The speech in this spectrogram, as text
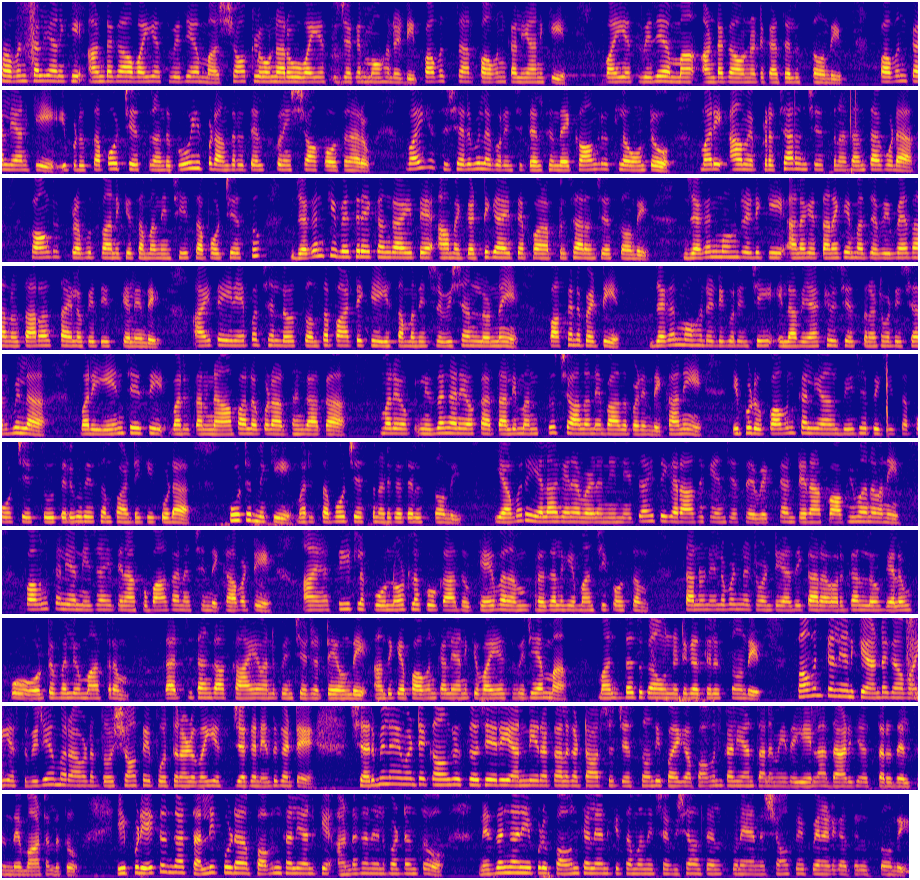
పవన్ కళ్యాణ్కి అండగా వైఎస్ విజయమ్మ షాక్లో ఉన్నారు. YS Jaganmohan Reddy power star Pawan కళ్యాణ్కి వైఎస్ విజయమ్మ అండగా ఉన్నట్టుగా తెలుస్తోంది. పవన్ కళ్యాణ్కి ఇప్పుడు సపోర్ట్ చేస్తున్నందుకు ఇప్పుడు అందరూ తెలుసుకుని షాక్ అవుతున్నారు. వైఎస్ షర్మిల గురించి తెలిసిందే కాంగ్రెస్లో ఉంటూ మరి ఆమె ప్రచారం చేస్తున్నదంతా కూడా కాంగ్రెస్ ప్రభుత్వానికి సంబంధించి సపోర్ట్ చేస్తూ జగన్కి వ్యతిరేకంగా అయితే ఆమె గట్టిగా అయితే ప్రచారం చేస్తోంది. జగన్మోహన్ రెడ్డికి అలాగే తనకి మధ్య విభేదాలను తారాస్థాయిలోకి తీసుకెళ్ళింది అయితే ఈ నేపథ్యంలో సొంత పార్టీకి సంబంధించిన విషయంలోనే పక్కన పెట్టి జగన్మోహన్ రెడ్డి గురించి ఇలా వ్యాఖ్యలు చేస్తున్నటువంటి షర్మిల మరి ఏం చేసి మరి తనని ఆపాలో కూడా అర్థం కాక మరి ఒక- నిజంగానే ఒక తల్లి మనసు చాలానే బాధపడింది. కానీ ఇప్పుడు పవన్ కళ్యాణ్ బీజేపీకి సపోర్ట్ చేస్తూ తెలుగుదేశం పార్టీకి కూడా కూటమికి మరి సపోర్ట్ చేస్తున్నట్టుగా తెలుస్తోంది. ఎవరు ఎలాగైనా వెళ్ళని నిజాయితీగా రాజకీయం చేసే వ్యక్తి అంటే నాకు అభిమానం అని పవన్ కళ్యాణ్ నిజాయితీ నాకు బాగా నచ్చింది. కాబట్టి ఆయన సీట్లకు నోట్లకు కాదు కేవలం ప్రజలకి మంచి కోసం తను నిలబడినటువంటి అధికార వర్గంలో గెలుపు ఓటుబెల్లు మాత్రం ఖచ్చితంగా ఖాయం అనిపించేటట్టే ఉంది. అందుకే పవన్ కళ్యాణ్కి వైఎస్ విజయమ్మ మద్దతుగా ఉన్నట్టుగా తెలుస్తోంది. పవన్ కళ్యాణ్కి అండగా వైఎస్ విజయమ్మ రావడంతో షాక్ అయిపోతున్నాడు వైఎస్ జగన్. ఎందుకంటే షర్మిల ఏమంటే కాంగ్రెస్లో చేరి అన్ని రకాలుగా టార్చర్ చేస్తోంది. పైగా పవన్ కళ్యాణ్ తన మీద ఎలా దాడి చేస్తారో తెలిసిందే మాటలతో. ఇప్పుడు ఏకంగా తల్లి కూడా పవన్ కళ్యాణ్కి అండగా నిలబడడంతో నిజంగానే ఇప్పుడు పవన్ కళ్యాణ్కి సంబంధించిన విషయాలు తెలుసుకుని ఆయన షాక్ అయిపోయినట్టుగా తెలుస్తోంది.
